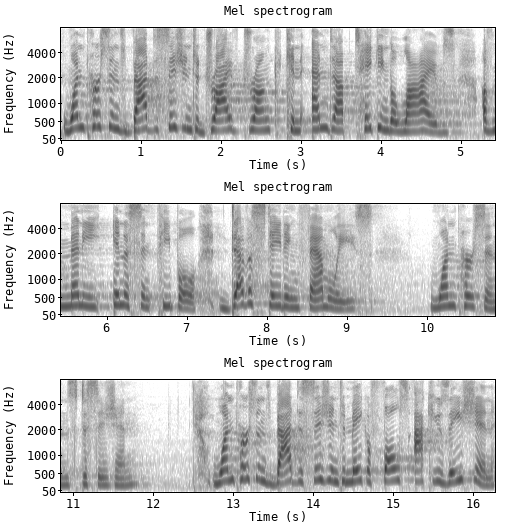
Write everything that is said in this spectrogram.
One person's bad decision to drive drunk can end up taking the lives of many innocent people, devastating families. One person's decision. One person's bad decision to make a false accusation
